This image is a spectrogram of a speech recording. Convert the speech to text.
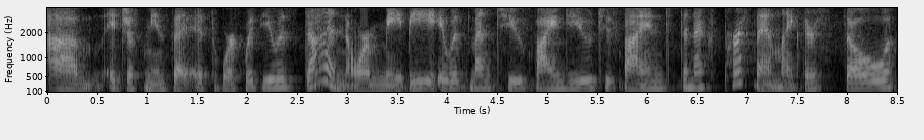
Um, it just means that its work with you is done, or maybe it was meant to find you to find the next person. Like, there's so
